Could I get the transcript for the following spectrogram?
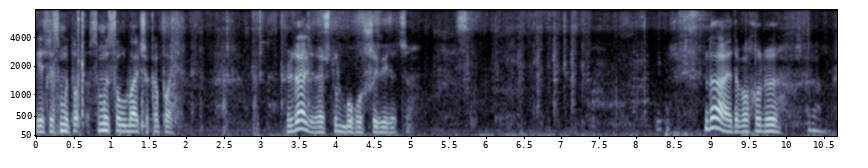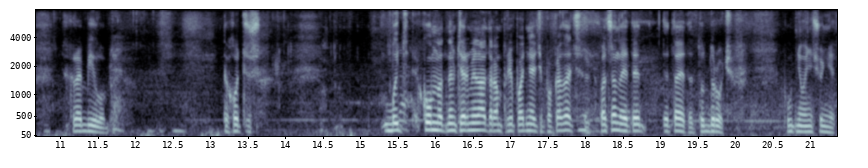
Если смысл, смысл дальше копать. Видали, даже тут бугур шевелится. Да, это походу скрабило, бля. Ты хочешь быть комнатным терминатором, приподнять и показать, что пацаны, это, это, это, тут дрочь. Путнего ничего нет.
